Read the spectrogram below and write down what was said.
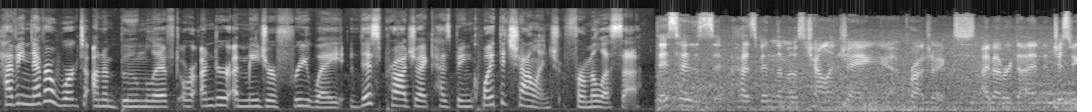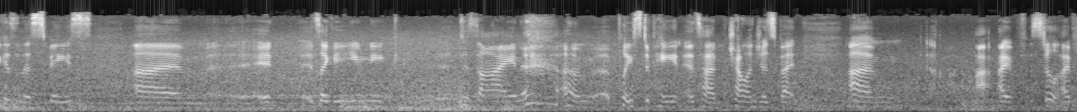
Having never worked on a boom lift or under a major freeway, this project has been quite the challenge for Melissa. This has has been the most challenging project I've ever done, just because of the space um, it, it's like a unique design, um, a place to paint. It's had challenges, but um, I, have still I've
